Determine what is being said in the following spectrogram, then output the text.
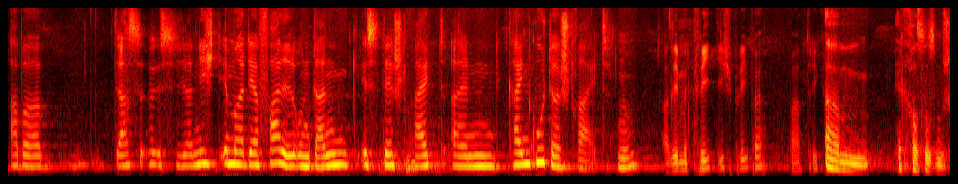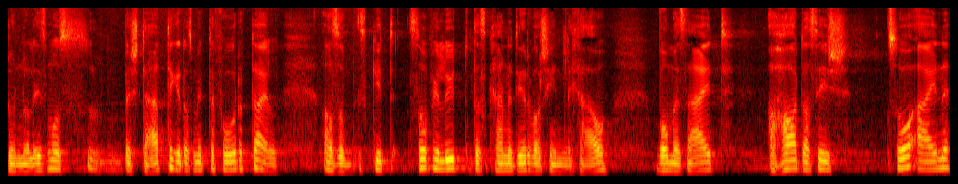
aber das ist ja nicht immer der Fall und dann ist der Streit ein, kein guter Streit. Ne? Also immer kritisch bleiben, Patrick? Ähm, ich kann es aus dem Journalismus bestätigen, das mit dem Vorurteil. Also es gibt so viele Leute, das kennen ihr wahrscheinlich auch, wo man sagt, aha, das ist so einer,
